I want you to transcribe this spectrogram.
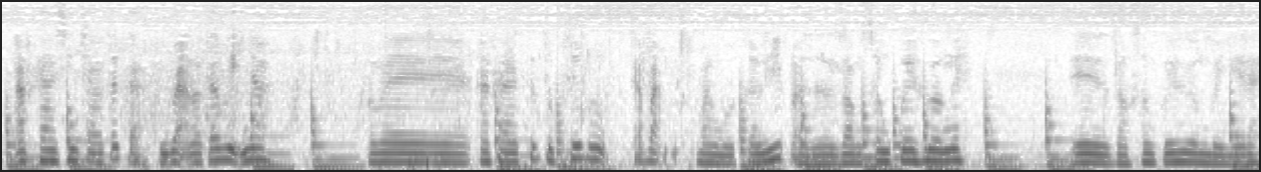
An Khang xin chào tất cả quý bạn và các vị nhá. Hôm nay An Khang tiếp tục giúp các bạn bằng một clip ở dòng sông quê hương ấy. Đây là dòng sông quê hương mình đây này.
